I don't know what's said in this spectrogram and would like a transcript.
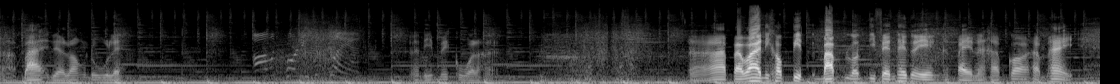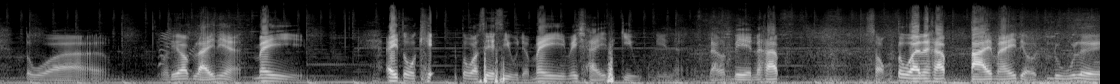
อ่าไปเดี๋ยวลองดูเลย อันนี้ไม่กลัวแล้วฮะอ่าแปลว่าอันนี้เขาปิดบัฟลดดีเฟนต์ให้ตัวเองไปนะครับ ก็ทำให้ตัวเรียบไลท์เนี่ยไม่ไอตัวเคตัวเซซิลเนี่ยไม่ไม่ใช้สกิลพวกนี้นะดาวน์เบนนะครับสองตัวนะครับ ตายไหมเดี๋ยวรู้เลย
